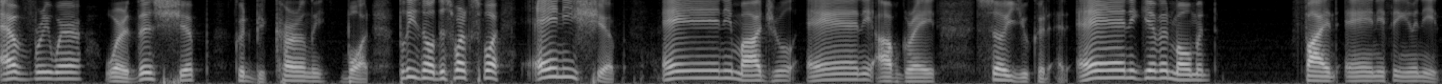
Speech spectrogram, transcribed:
everywhere where this ship could be currently bought. Please note this works for any ship, any module, any upgrade, so you could at any given moment find anything you need.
